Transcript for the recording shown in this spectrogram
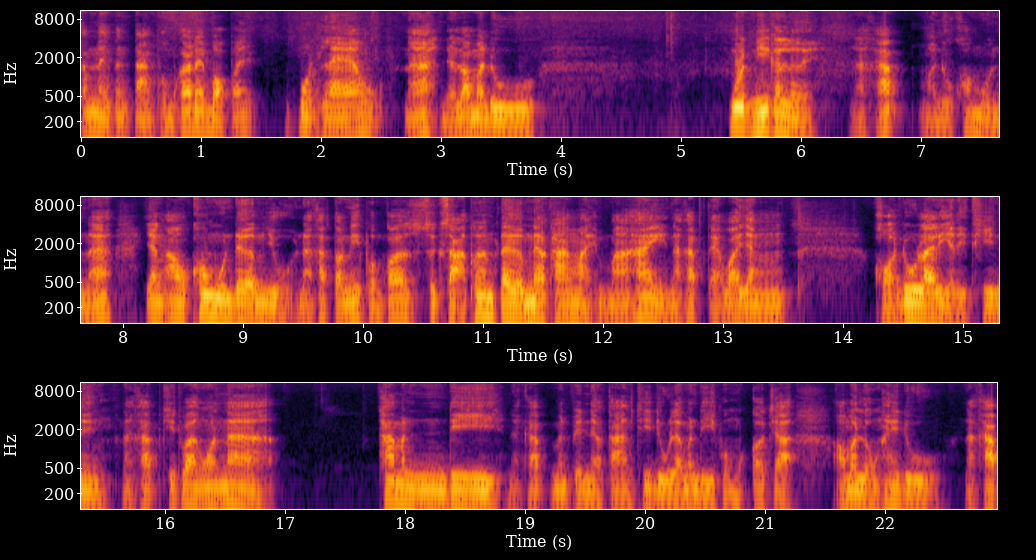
ตำแหน่งต่างๆ ผมก็ได้บอกไปหมดแล้วนะ เดี๋ยวเรามาดูงวดนี้กันเลย นะครับ มาดูข้อมูลนะ ยังเอาข้อมูลเดิมอยู่นะครับ ตอนนี้ผมก็ศึกษาเพิ่มเติมแนวทางใหม่มาให้นะครับ แต่ว่ายังขอดูรายละเอียดอีกทีหนึ่งนะครับ คิดว่างวดหน้า ถ้ามันดีนะครับ มันเป็นแนวทางที่ดูแล้วมันดี ผมก็จะเอามาลงให้ดูนะครับ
